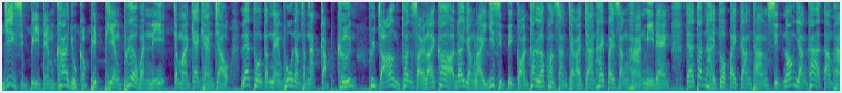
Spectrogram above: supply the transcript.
20 ปีเต็มข้าอยู่กับพิษเพียงเพื่อวันนี้จะมาแก้แค้นเจ้า และทวงตำแหน่งผู้นำสำนักกลับคืน พี่จางท่านใส่ร้ายข้าได้อย่างไร 20 ปีก่อนท่านรับคำสั่งจากอาจารย์ให้ไปสังหารหมีแดง แต่ท่านหายตัวไปกลางทางสิทธิ์น้องอย่างข้าตามหา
